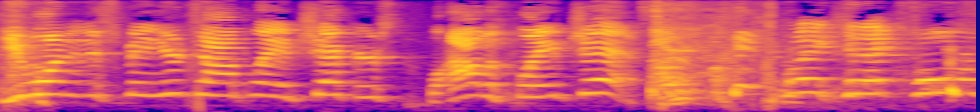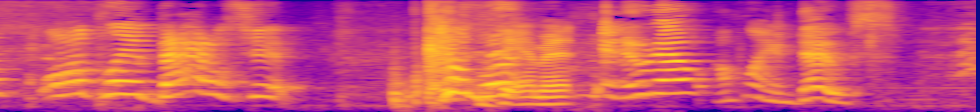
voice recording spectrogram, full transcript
You wanted to spend your time playing checkers while I was playing chess. I was playing Connect 4 while I'm playing Battleship. God damn it. playing Uno, I'm playing Dos.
